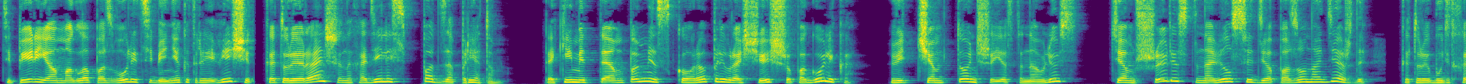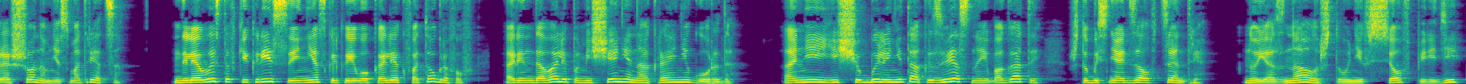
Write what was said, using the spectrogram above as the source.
Теперь я могла позволить себе некоторые вещи, которые раньше находились под запретом. Такими темпами скоро превращусь в шопоголика. Ведь чем тоньше я становлюсь, тем шире становился диапазон одежды, который будет хорошо на мне смотреться. Для выставки Криса и несколько его коллег-фотографов арендовали помещение на окраине города. Они еще были не так известны и богаты, чтобы снять зал в центре. Но я знала, что у них все впереди.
